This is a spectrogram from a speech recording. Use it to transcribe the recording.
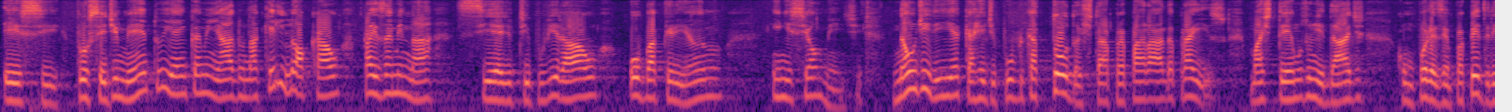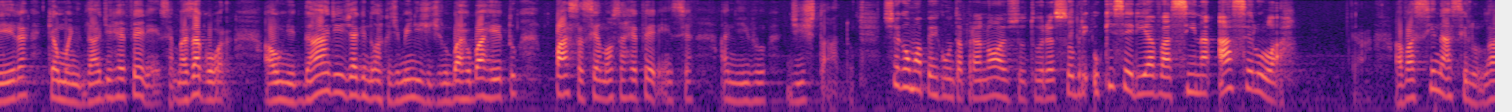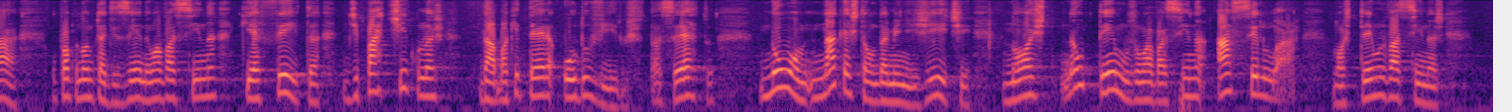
esse procedimento e é encaminhado naquele local para examinar se é do tipo viral ou bacteriano inicialmente. Não diria que a rede pública toda está preparada para isso, mas temos unidades como, por exemplo, a Pedreira, que é uma unidade de referência. Mas agora, a unidade diagnóstica de meningite no bairro Barreto passa a ser a nossa referência a nível de Estado. Chegou uma pergunta para nós, doutora, sobre o que seria a vacina acelular. Tá. A vacina acelular, o próprio nome está dizendo, é uma vacina que é feita de partículas da bactéria ou do vírus, tá certo? No, na questão da meningite, nós não temos uma vacina acelular. Nós temos vacinas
